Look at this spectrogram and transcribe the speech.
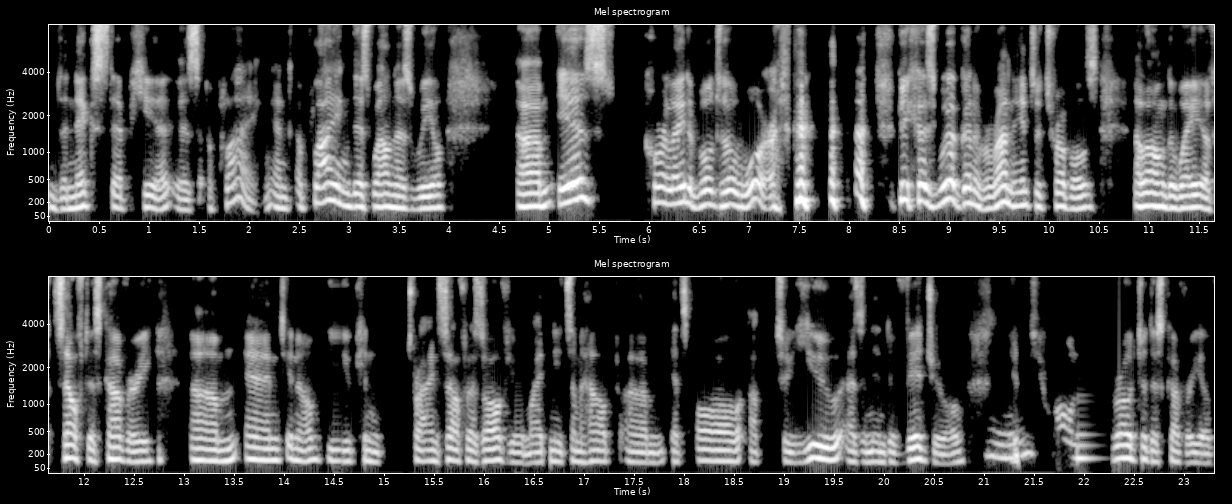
the next step here is applying and applying this wellness wheel um, is correlatable to a war. Because we're going to run into troubles along the way of self-discovery um, and you know you can try and self-resolve you might need some help um, it's all up to you as an individual. Mm-hmm. it's your own road to discovery of,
